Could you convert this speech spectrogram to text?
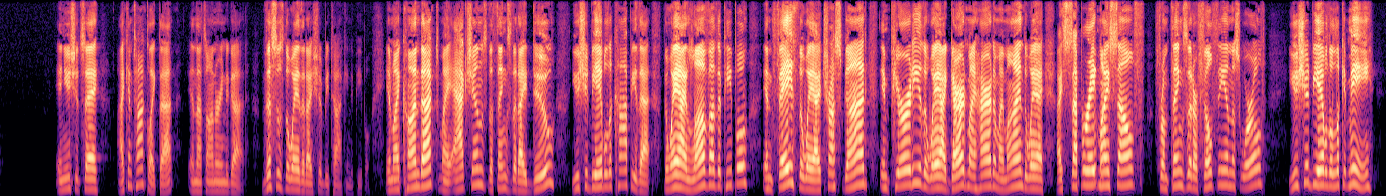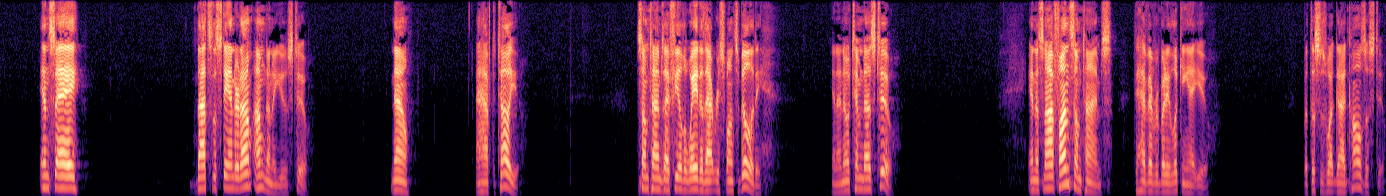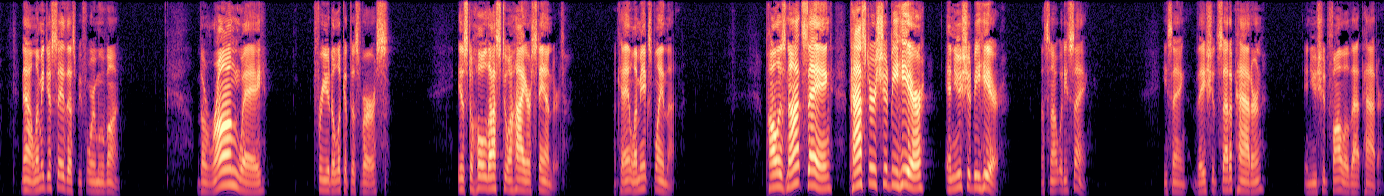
and you should say, I can talk like that, and that's honoring to God. This is the way that I should be talking to people. In my conduct, my actions, the things that I do, you should be able to copy that. The way I love other people in faith, the way I trust God, in purity, the way I guard my heart and my mind, the way I, I separate myself from things that are filthy in this world. You should be able to look at me and say, that's the standard I'm, I'm going to use too. Now, I have to tell you, sometimes I feel the weight of that responsibility. And I know Tim does too. And it's not fun sometimes to have everybody looking at you. But this is what God calls us to. Now, let me just say this before we move on. The wrong way for you to look at this verse is to hold us to a higher standard. Okay, let me explain that. Paul is not saying pastors should be here and you should be here. That's not what he's saying. He's saying they should set a pattern and you should follow that pattern.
